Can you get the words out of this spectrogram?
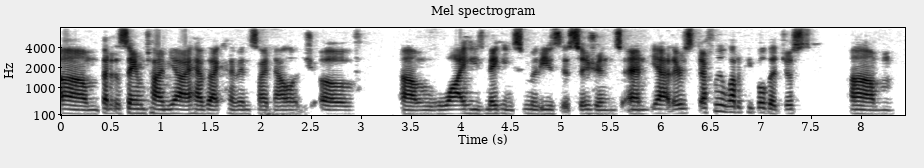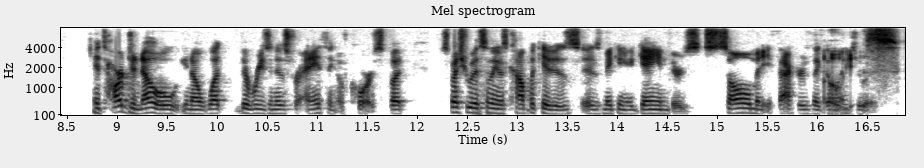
Um, but at the same time, yeah, I have that kind of inside knowledge of um, why he's making some of these decisions. And yeah, there's definitely a lot of people that just um, it's hard to know, you know, what the reason is for anything, of course, but especially with something as complicated as, as making a game, there's so many factors that go oh, into yes. it.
